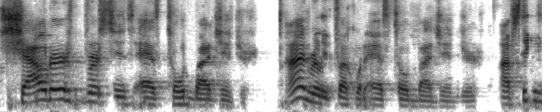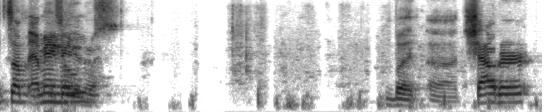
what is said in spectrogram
Chowder versus As Told by Ginger. I didn't really fuck with As Told by Ginger. I've seen some episodes, but uh, Chowder.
